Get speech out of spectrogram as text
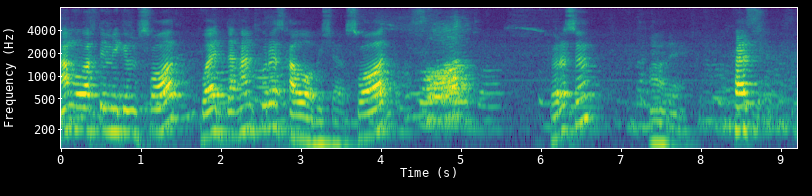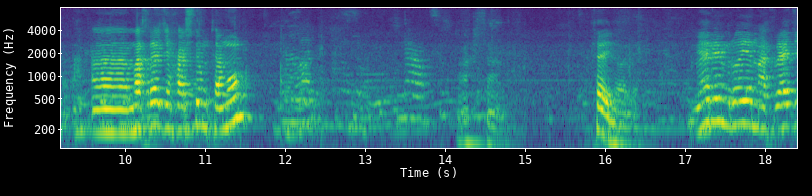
اما وقتی میگیم صاد باید دهن پر از هوا بشه. صاد صاد درست شد؟ آره. پس مخرج هشتم تموم؟ احسن. خیلی عالی. میریم روی مخرج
